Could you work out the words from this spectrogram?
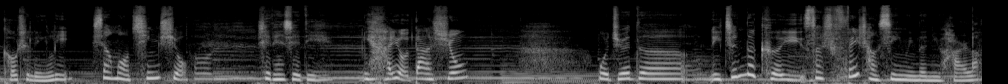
口齿伶俐，相貌清秀，谢天谢地。你还有大胸，我觉得你真的可以算是非常幸运的女孩了，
